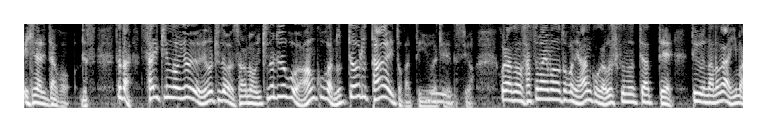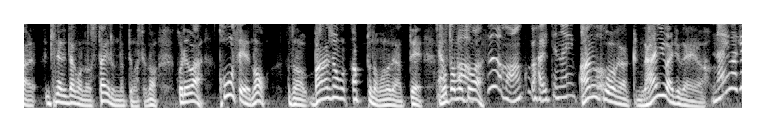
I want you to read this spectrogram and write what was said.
いきなりダゴです。ただ最近のいよいよえのきだごあのいきなりダゴはあんこが塗ってあるたいとかっていうわけですよ、これあのさつまいものところにあんこが薄く塗ってあってっていうなのが今いきなりダゴのスタイルになってますけどこれは後世のそのバージョンアップのものであってもともとはあ普通はもうあんこが入ってないあんこがないわけだよ。ないわけか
